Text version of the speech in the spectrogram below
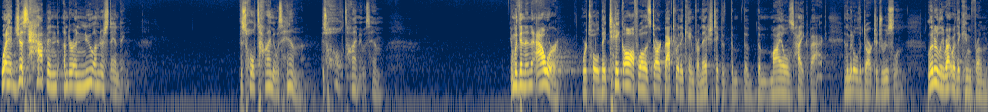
what had just happened under a new understanding. This whole time it was him. This whole time it was him. And within an hour, we're told they take off while it's dark back to where they came from. They actually take the, the, the, the miles hike back in the middle of the dark to Jerusalem, literally right where they came from.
